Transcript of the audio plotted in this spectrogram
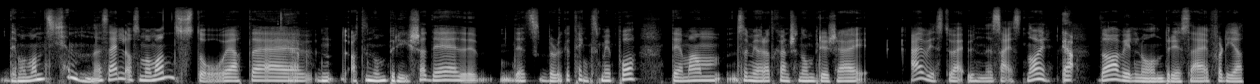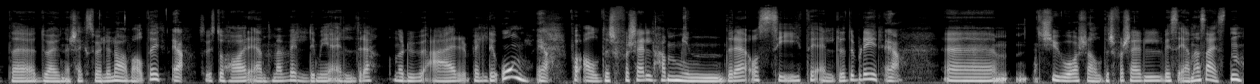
det må man kjenne selv, og så må man stå i at, eh, at noen bryr seg. Det, det bør du ikke tenke så mye på. Det man, som gjør at kanskje noen bryr seg, er hvis du er under 16 år. Ja. Da vil noen bry seg fordi at eh, du er under seksuell lavalder. Ja. Så hvis du har en som er veldig mye eldre når du er veldig ung, for aldersforskjell har mindre å si til eldre du blir. Ja. Eh, 20 års aldersforskjell hvis en er 16,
